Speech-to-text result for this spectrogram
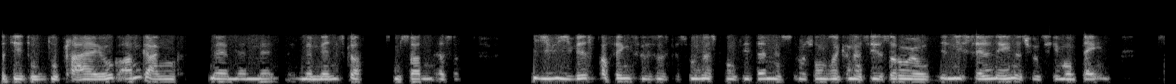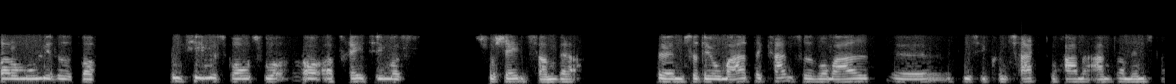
fordi du, du plejer jo ikke omgangen med, med, med, med mennesker som sådan. Altså, i, i Vestre Fængsel, hvis skal udgangspunkt i den situation, så kan man sige, så er du jo inde i cellen 21 timer om dagen. Så har du mulighed for en times gårdtur og, og tre timers socialt samvær. Øhm, så det er jo meget begrænset, hvor meget øh, kan sige, kontakt du har med andre mennesker.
